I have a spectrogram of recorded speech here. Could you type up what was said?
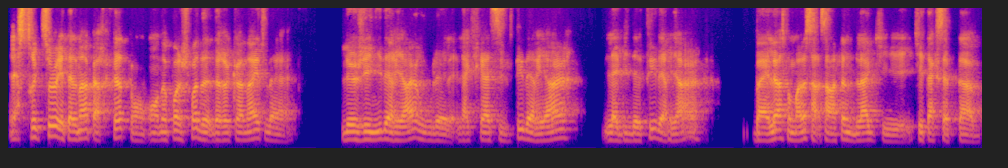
la structure est tellement parfaite qu'on n'a pas le choix de, de reconnaître la, le génie derrière ou la créativité derrière, l'habileté derrière, ben là, à ce moment-là, ça, ça en fait une blague qui qui est acceptable,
